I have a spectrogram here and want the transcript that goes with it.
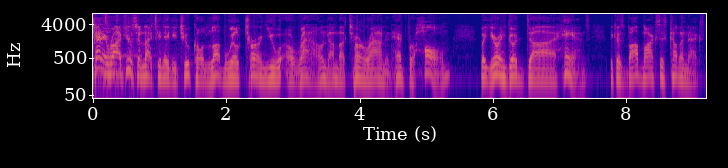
Kenny Rogers in 1982 called Love Will Turn You Around. I'm going to turn around and head for home, but you're in good uh, hands because Bob Marks is coming next.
